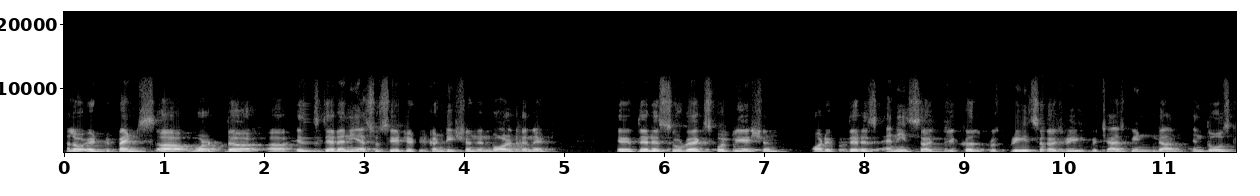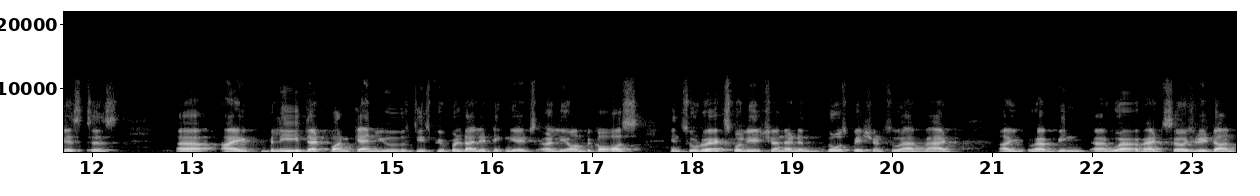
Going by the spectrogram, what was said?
hello, it depends uh, what the, uh, is there any associated condition involved in it? If there is pseudo exfoliation or if there is any surgical pre-surgery which has been done, in those cases, uh, I believe that one can use these pupil dilating aids early on because in pseudo exfoliation and in those patients who have had, uh, who have been, who have had surgery done,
